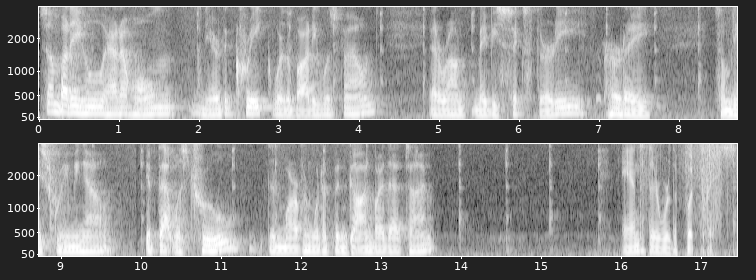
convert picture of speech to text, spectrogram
Somebody who had a home near the creek where the body was found at around maybe 6:30 heard a somebody screaming out. If that was true, then Marvin would have been gone by that time. And there were the footprints.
